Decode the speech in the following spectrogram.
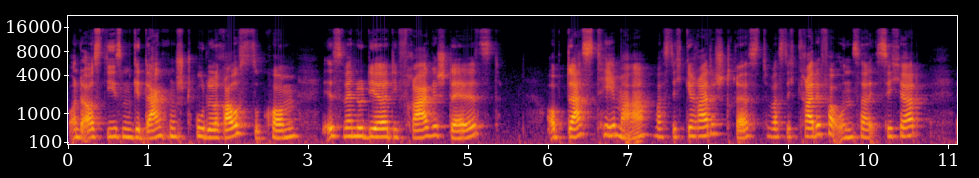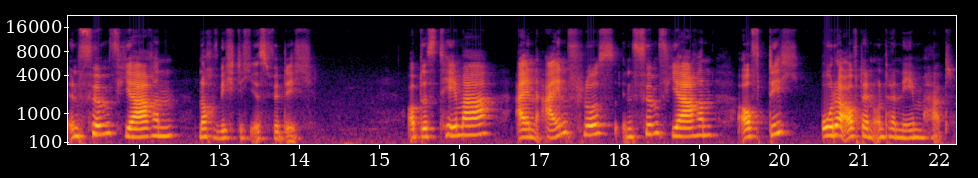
und aus diesem Gedankenstrudel rauszukommen, ist, wenn du dir die Frage stellst, ob das Thema, was dich gerade stresst, was dich gerade verunsichert, in fünf Jahren noch wichtig ist für dich. Ob das Thema einen Einfluss in fünf Jahren auf dich oder auf dein Unternehmen hat.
